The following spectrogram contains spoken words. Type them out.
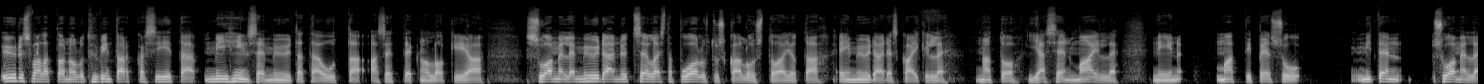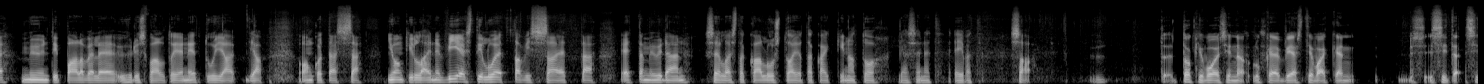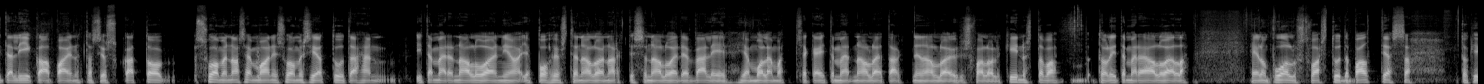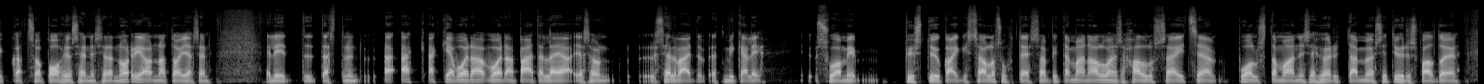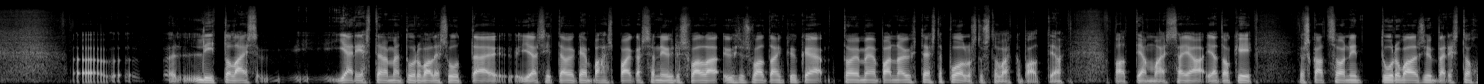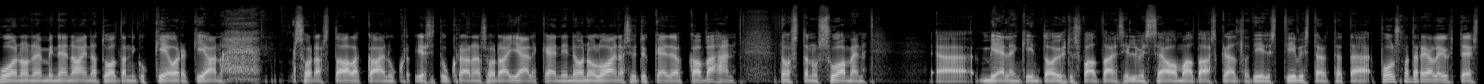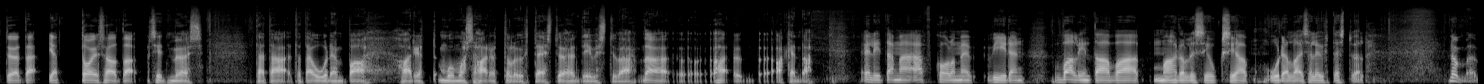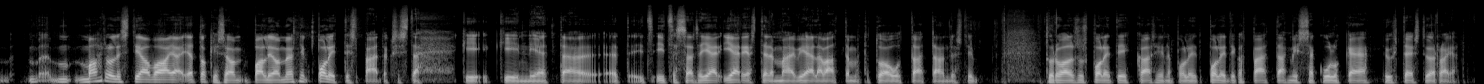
Yhdysvallat on ollut hyvin tarkka siitä, mihin se myy tätä uutta aseteknologiaa. Suomelle myydään nyt sellaista puolustuskalustoa, jota ei myydä edes kaikille NATO-jäsenmaille. Niin Matti Pesu, miten Suomelle myynti palvelee Yhdysvaltojen etuja ja onko tässä jonkinlainen viesti luettavissa, että, että myydään sellaista kalustoa, jota kaikki NATO-jäsenet eivät saa? Toki voisin lukea viesti, vaikka en sitä, sitä liikaa painottaisi. Jos katsoo Suomen asemaa, niin Suomi sijoittuu tähän Itämeren alueen ja, ja pohjoisten alueen, arktisen alueiden väliin. Ja molemmat sekä Itämeren alue että arktinen alue Yhdysvalloille kiinnostava. Tuolla Itämeren alueella heillä on puolustusvastuuta Baltiassa. Toki katsoo pohjoiseen, niin siellä Norja on NATO-jäsen. Eli tästä nyt äk- äkkiä voidaan, voidaan päätellä ja, ja se on selvää, että, että mikäli Suomi pystyy kaikissa olosuhteissaan pitämään alueensa hallussa ja itseään puolustamaan, niin se hyödyttää myös sit Yhdysvaltojen liittolaisjärjestelmän turvallisuutta ja sitten oikein pahassa paikassa niin Yhdysvalta, Yhdysvaltain kykeä toimeenpanna yhteistä puolustusta vaikka Baltian, Baltian maissa. Ja, ja toki jos katsoo, niin turvallisuusympäristön huononeminen aina tuolta niin kuin Georgian sodasta alkaen ja sitten Ukrainan sodan jälkeen, niin ne on ollut aina sytykkeitä, jotka on vähän nostanut Suomen mielenkiintoa Yhdysvaltain silmissä ja omalta askeleelta tiivistänyt tätä puolustusmateriaaliyhteistyötä ja toisaalta sitten myös tätä, tätä uudempaa harjoit, muun muassa harjoitteluyhteistyöhön tiivistyvää ää, agendaa. Eli tämä F35 valinta avaa mahdollisuuksia uudenlaiselle yhteistyölle? No mahdollisesti avaa ja, ja toki se on paljon myös niin poliittisista päätöksistä ki, kiinni, että, että itsessään se järjestelmä ei vielä välttämättä tuo uutta, että on tietysti turvallisuuspolitiikkaa siinä poli, poliitikot päättää, missä kulkee yhteistyön rajat.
